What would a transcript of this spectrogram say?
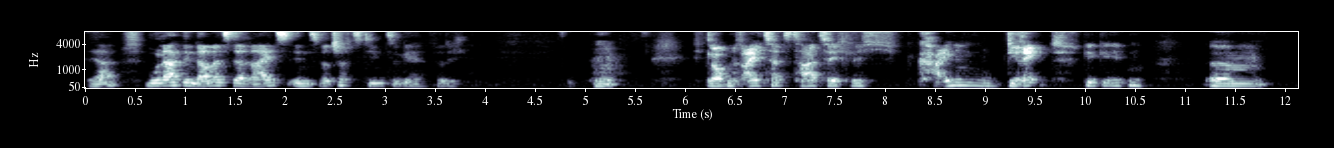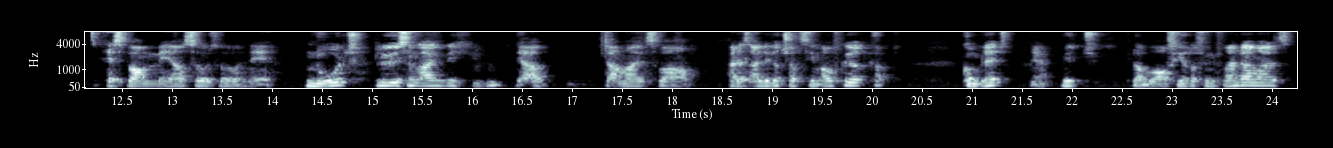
ja. Wo lag denn damals der Reiz, ins Wirtschaftsteam zu gehen für dich? Hm. Ich glaube, einen Reiz hat es tatsächlich keinen direkt gegeben. Ähm, es war mehr so, so eine Notlösung eigentlich. Mhm. Ja, damals war, hat das alle Wirtschaftsteam aufgehört gehabt. Komplett. Ja. Mit, ich glaube, war vier oder fünf Mann damals.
